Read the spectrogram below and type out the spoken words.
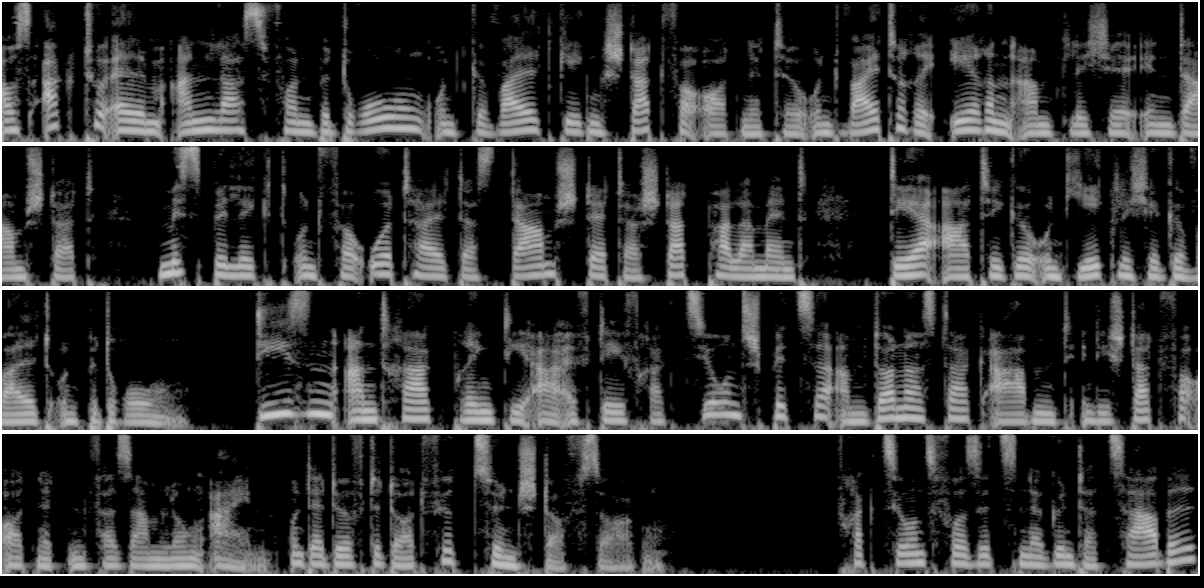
Aus aktuellem Anlass von Bedrohung und Gewalt gegen Stadtverordnete und weitere Ehrenamtliche in Darmstadt missbilligt und verurteilt das Darmstädter Stadtparlament derartige und jegliche Gewalt und Bedrohung. Diesen Antrag bringt die AfD-Fraktionsspitze am Donnerstagabend in die Stadtverordnetenversammlung ein und er dürfte dort für Zündstoff sorgen. Fraktionsvorsitzender Günter Zabel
